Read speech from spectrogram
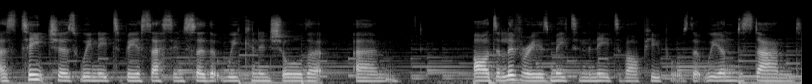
As teachers, we need to be assessing so that we can ensure that um, our delivery is meeting the needs of our pupils, that we understand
